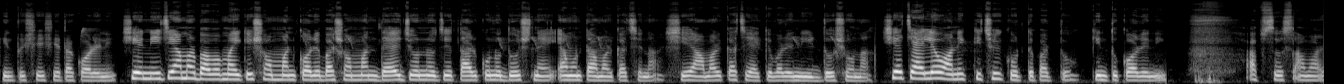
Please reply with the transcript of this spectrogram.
কিন্তু সে সেটা করেনি। সে নিজে আমার বাবা মাইকে সম্মান করে বা সম্মান দেয় জন্য যে তার কোনো দোষ নেই, এমনটা আমার কাছে না। সে আমার কাছে একেবারে নির্দোষও না। সে চাইলেও অনেক কিছুই করতে পারতো, কিন্তু করেনি। আফসোস আমার।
